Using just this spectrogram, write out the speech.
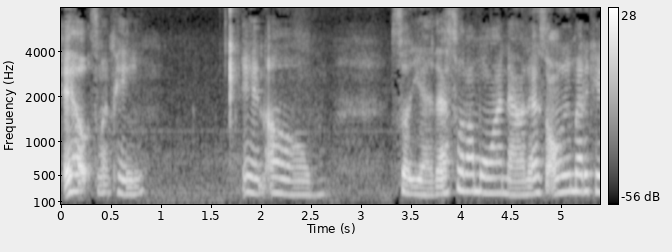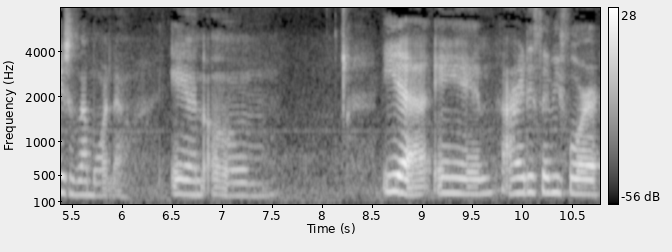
it helps my pain. And um, so yeah, that's what I'm on now. That's the only medications I'm on now, and um yeah and i already said before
